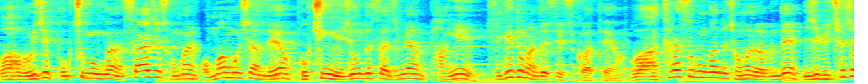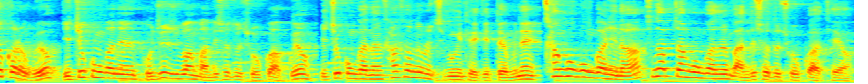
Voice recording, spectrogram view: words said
와 우리 집 복층 공간 사이즈 정말 어마무시한데요? 복층이 이 정도 사이즈면 방이 두 개도 만들 수 있을 것 같아요. 와 테라스 공간도 정말 넓은데 이 집이 최저가라고요? 이쪽 공간에는 보조 주방 만드셔도 좋을 것 같고요. 이쪽 공간은 사선으로 지붕이 되어 있기 때문에 창고 공간이나 수납장 공간을 만드셔도 좋을 것 같아요.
